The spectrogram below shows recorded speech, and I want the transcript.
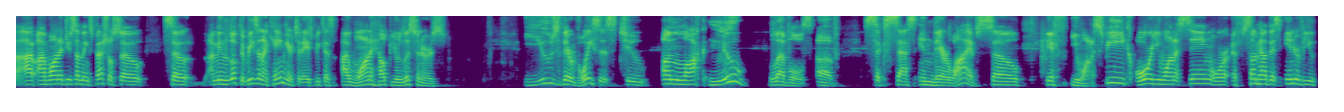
I, I want to do something special. So, so I mean, look, the reason I came here today is because I want to help your listeners use their voices to unlock new levels of success in their lives. So, if you want to speak or you want to sing, or if somehow this interview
